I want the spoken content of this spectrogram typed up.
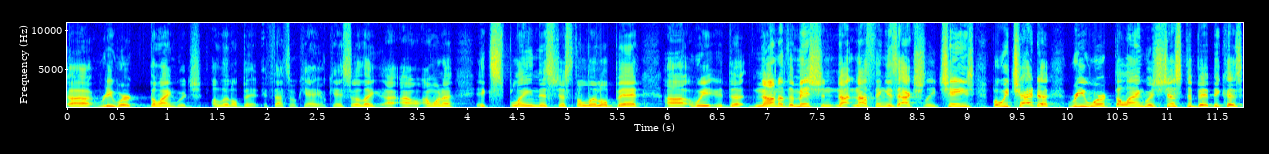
uh, rework the language a little bit, if that's okay. Okay, so like I, I want to explain this just a little bit. Uh, we the, none of the mission, not, nothing has actually changed, but we tried to rework the language just a bit because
